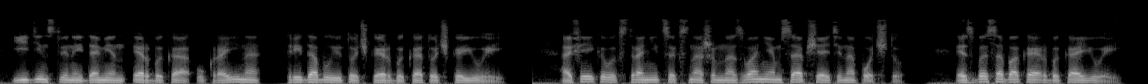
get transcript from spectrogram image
Единственный домен РБК Украина www.rbk.ua. О фейковых страницах с нашим названием сообщайте на почту sbsobaka.rbk.ua.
